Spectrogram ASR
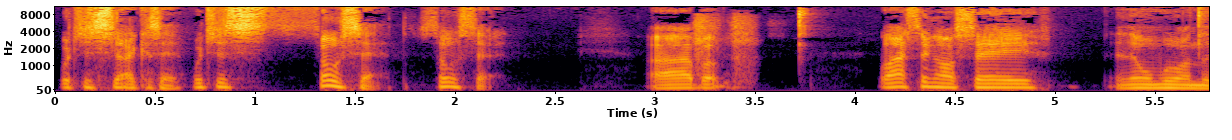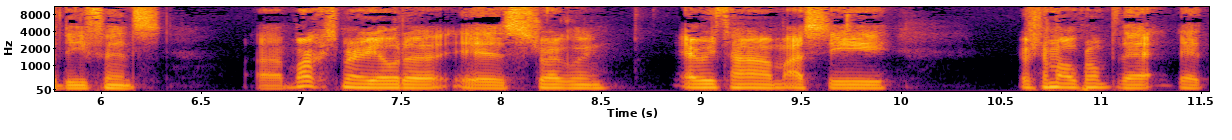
which is, like I said, which is so sad. So sad. Uh, but last thing I'll say, and then we'll move on to defense. Uh, Marcus Mariota is struggling. Every time I see, every time I open up that, that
